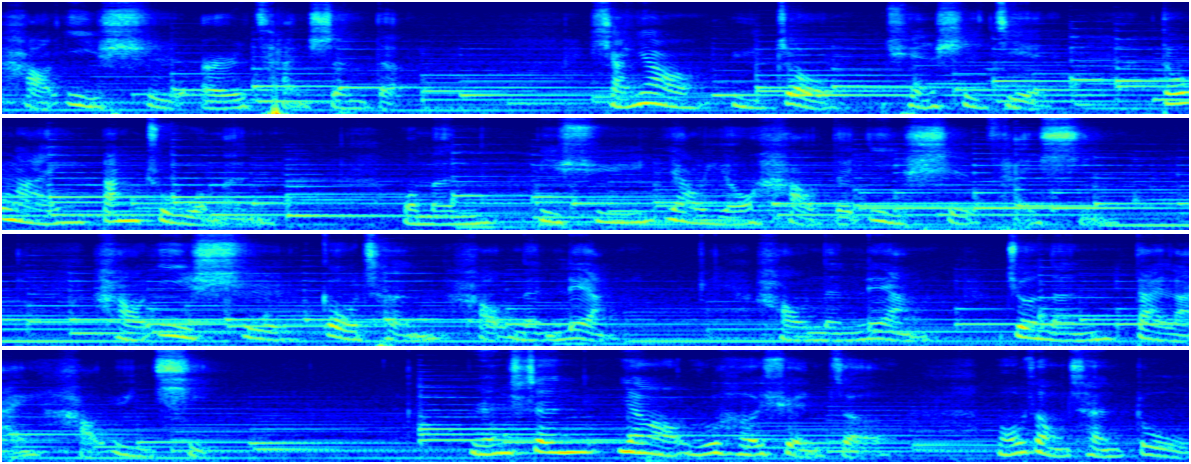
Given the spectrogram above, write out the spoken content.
好意识而产生的。想要宇宙全世界都来帮助我们，我们必须要有好的意识才行。好意识构成好能量，好能量就能带来好运气。人生要如何选择？某种程度，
